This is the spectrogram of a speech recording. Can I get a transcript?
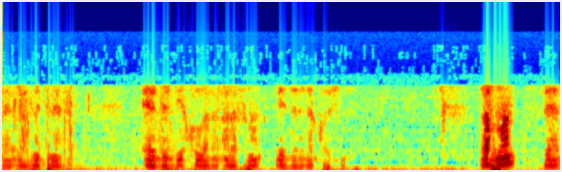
ve rahmetine erdirdiği kulların arasına bizleri de koysun. Rahman ve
